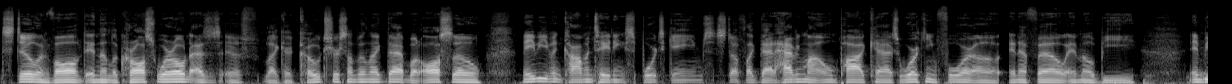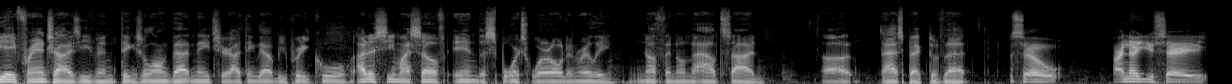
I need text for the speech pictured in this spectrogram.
still involved in the lacrosse world as if like a coach or something like that but also maybe even commentating sports games stuff like that having my own podcast working for a nfl mlb nba franchise even things along that nature i think that would be pretty cool i just see myself in the sports world and really nothing on the outside uh, aspect of that So I know you say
